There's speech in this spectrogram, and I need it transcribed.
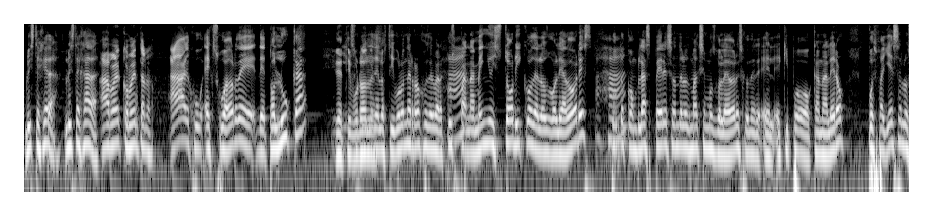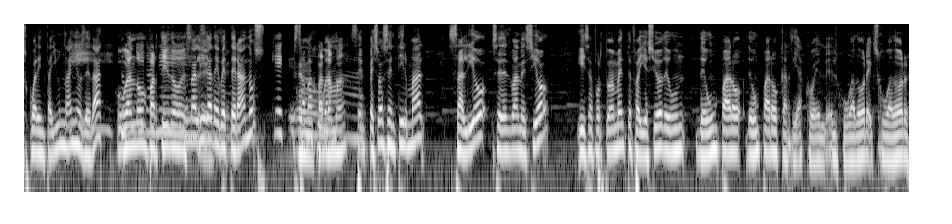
Luis Tejeda, Luis Tejada. A ver, coméntalo. Ah, el ju- exjugador de, de Toluca. Y de y tiburones. de los tiburones rojos del Veracruz, Ajá. panameño histórico de los goleadores, Ajá. junto con Blas Pérez, son de los máximos goleadores con el, el equipo canalero, pues fallece a los 41 años de edad. Jugando No un partido. En una este, liga de veteranos, ¿Qué estaba En jugando, Panamá. se empezó a sentir mal, salió, se desvaneció y desafortunadamente falleció de un, de un paro, de un paro cardíaco, el, el jugador, exjugador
